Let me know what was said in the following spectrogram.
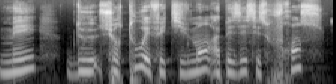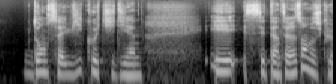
mais de surtout effectivement apaiser ses souffrances dans sa vie quotidienne. Et c'est intéressant parce que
